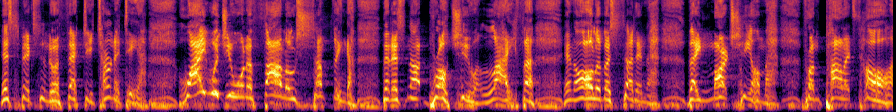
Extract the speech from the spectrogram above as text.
It's fixing to affect eternity. Why would you want to follow something that has not brought you life? And all of a sudden, they march him from Pilate's hall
